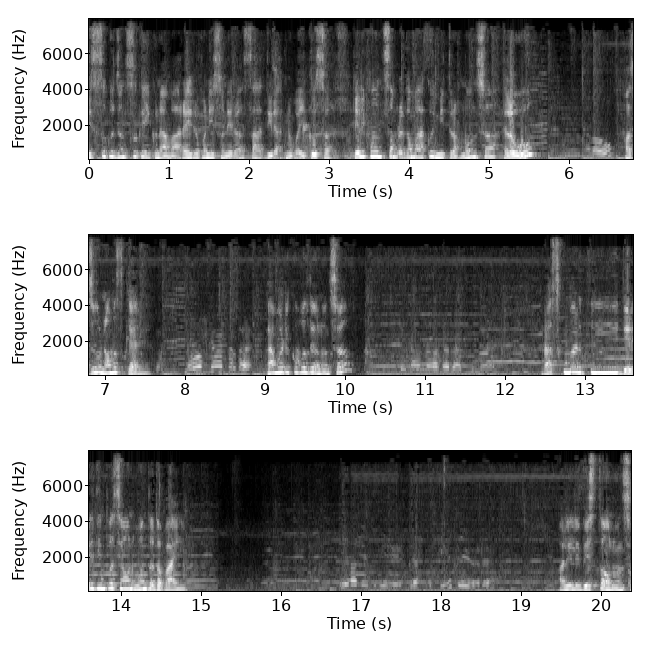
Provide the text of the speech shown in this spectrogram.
विश्वको जुनसुकै कुनामा रहेर पनि सुनेर साथ दिइराख्नु भएको छ। टेलिफोन सम्पर्कमा कोही मित्र हुनुहुन्छ? हेलो? हेलो? हजुर नमस्कार। कहाँबाट को बोल्दै हुनुहुन्छ? राजकुमार धेरै दिनपछि आउनुभयो नि त तपाईँ। अलिअलि व्यस्त हुनुहुन्छ।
